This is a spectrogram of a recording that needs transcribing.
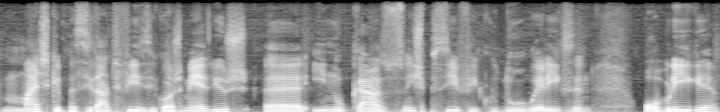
mais capacidade física aos médios eh, e no caso em específico do Eriksen obriga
